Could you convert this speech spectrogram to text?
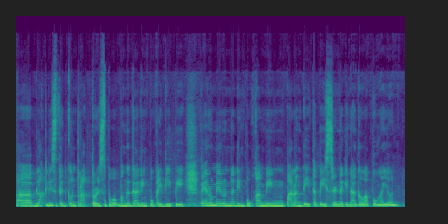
ah, blacklisted contractors po, manggagaling po kay DP. Pero meron na din po kaming parang database, sir, na ginagawa po ngayon.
